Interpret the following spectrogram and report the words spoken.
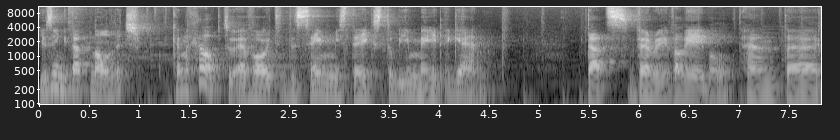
Using that knowledge can help to avoid the same mistakes to be made again. That's very valuable and uh,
